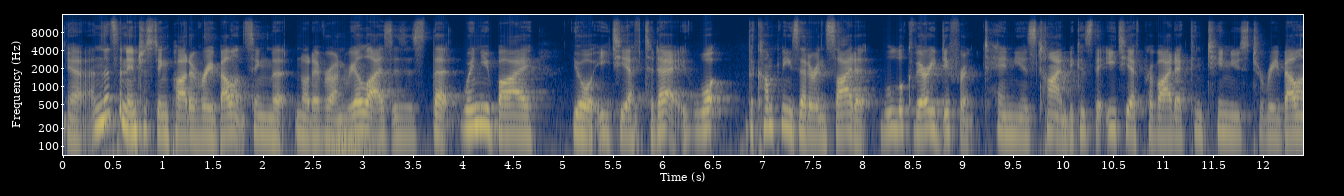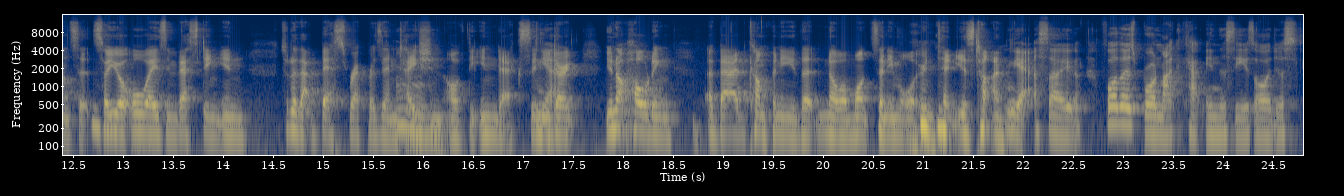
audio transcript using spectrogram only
Yeah, and that's an interesting part of rebalancing that not everyone realizes is that when you buy your ETF today, what the companies that are inside it will look very different 10 years time because the ETF provider continues to rebalance it. Mm-hmm. So you're always investing in sort of that best representation mm. of the index and yeah. you don't you're not holding a bad company that no one wants anymore in 10 years time. Yeah, so for those broad market cap indices or just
